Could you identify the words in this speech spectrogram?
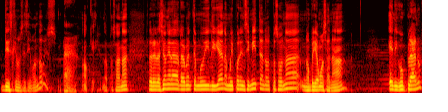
dice que nos hicimos novios. Ah. Ok, no pasaba nada. La relación era realmente muy liviana, muy por encimita, no pasó nada, no veíamos a nada, en ningún plano,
